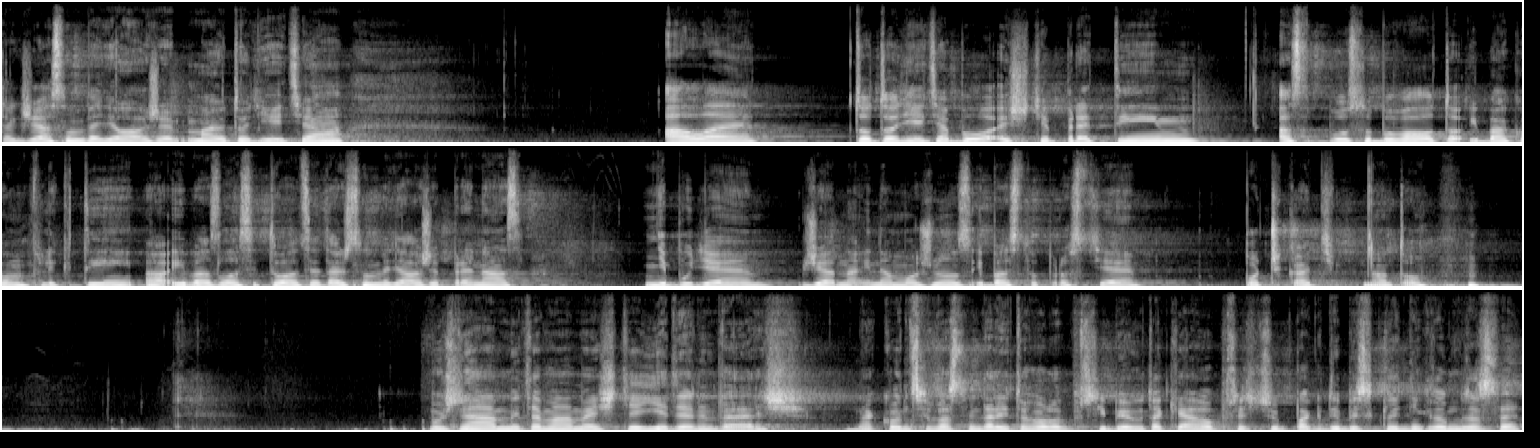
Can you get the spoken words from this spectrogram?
Takže ja som vedela, že majú to dieťa. Ale toto dieťa bolo ešte predtým a spôsobovalo to iba konflikty a iba zlé situácie. Takže som vedela, že pre nás nebude žiadna iná možnosť, iba to proste počkať na to. Možná my tam máme ještě jeden verš na konci vlastně tady tohohle příběhu, tak já ho přečtu, pak kdyby sklidně k tomu zase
